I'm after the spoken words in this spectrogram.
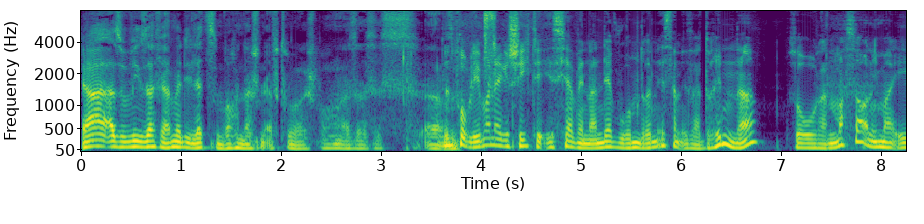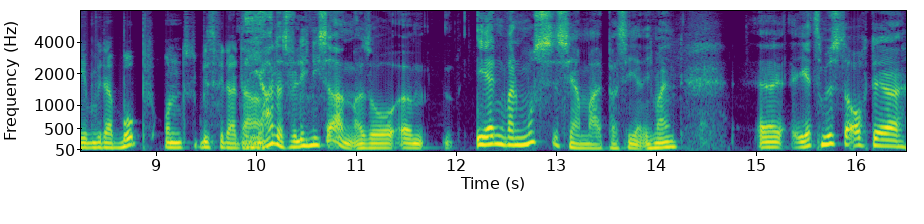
Ja, also wie gesagt, wir haben ja die letzten Wochen da schon öfter drüber gesprochen. Also es ist. Ähm das Problem an der Geschichte ist ja, wenn dann der Wurm drin ist, dann ist er drin, ne? So, dann machst du auch nicht mal eben wieder Bub und bist wieder da. Ja, das will ich nicht sagen. Also ähm, irgendwann muss es ja mal passieren. Ich meine, äh, jetzt müsste auch der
